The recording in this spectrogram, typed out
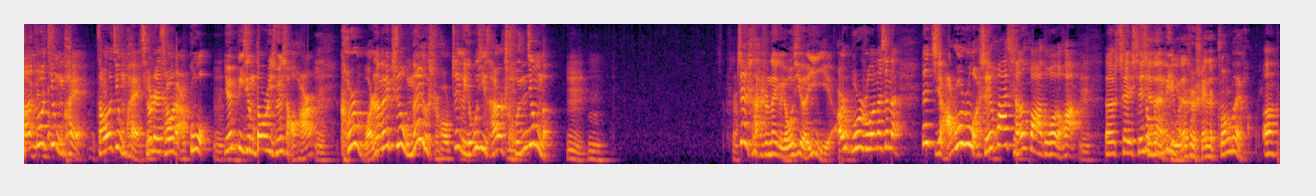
咱说敬佩，咱说敬佩，其实这词儿有点过，嗯因为毕竟都是一群小孩儿。嗯。可是我认为，只有那个时候，这个游戏才是纯净的。嗯。嗯，这才是那个游戏的意义，而不是说那现在那假如说如果谁花钱花多的话，嗯。呃，谁谁就更厉害。的是谁的装备好。啊？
